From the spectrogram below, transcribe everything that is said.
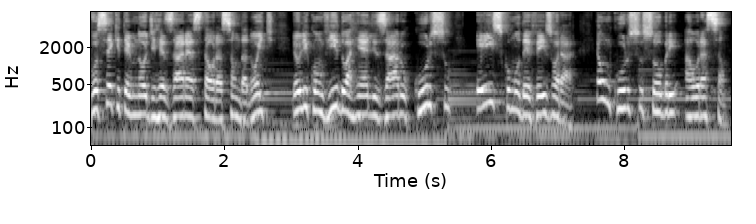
Você que terminou de rezar esta oração da noite, eu lhe convido a realizar o curso Eis como deveis orar. É um curso sobre a oração.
